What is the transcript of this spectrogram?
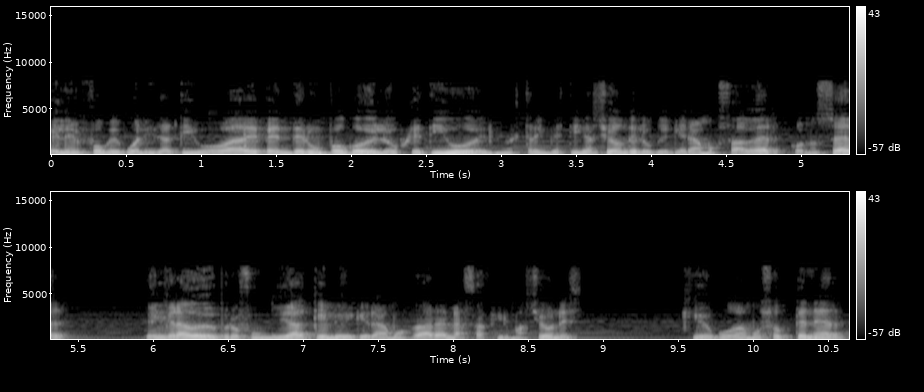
el enfoque cualitativo. Va a depender un poco del objetivo de nuestra investigación, de lo que queramos saber, conocer, del grado de profundidad que le queramos dar a las afirmaciones que podamos obtener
